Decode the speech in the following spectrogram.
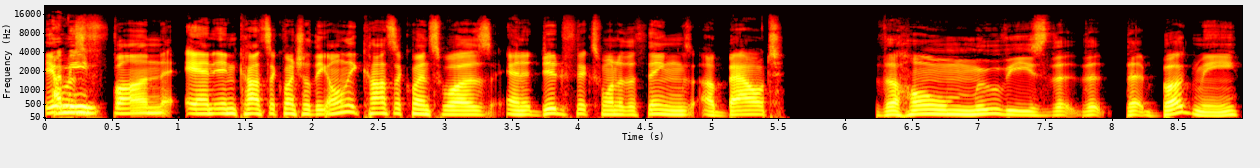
it I was mean, fun and inconsequential. The only consequence was, and it did fix one of the things about the home movies that that, that bugged me,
